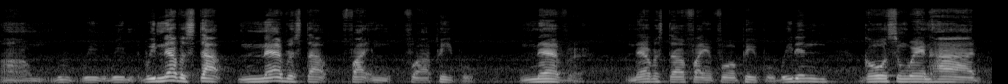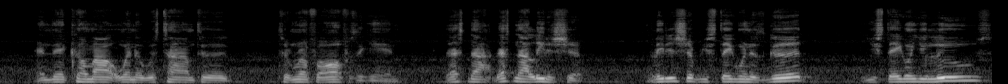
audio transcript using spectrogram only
Um, we, we, we, we never stop, never stop fighting for our people. Never, never stop fighting for people. We didn't go somewhere and hide and then come out when it was time to to run for office again. That's not that's not leadership. Leadership, you stay when it's good, you stay when you lose,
